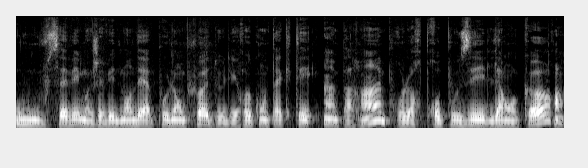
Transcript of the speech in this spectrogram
où, vous savez, moi j'avais demandé à Pôle Emploi de les recontacter un par un pour leur proposer, là encore,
